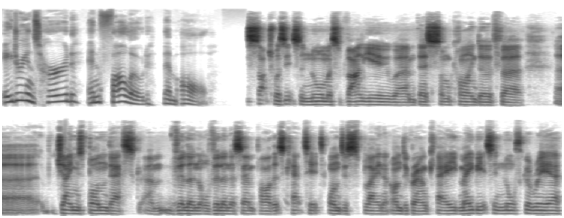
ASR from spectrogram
Adrian's heard and followed them all. Such was its enormous value. Um, there's some kind of uh, uh, James Bond esque um, villain or villainous empire that's kept it on display in an underground cave. Maybe it's in North Korea,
